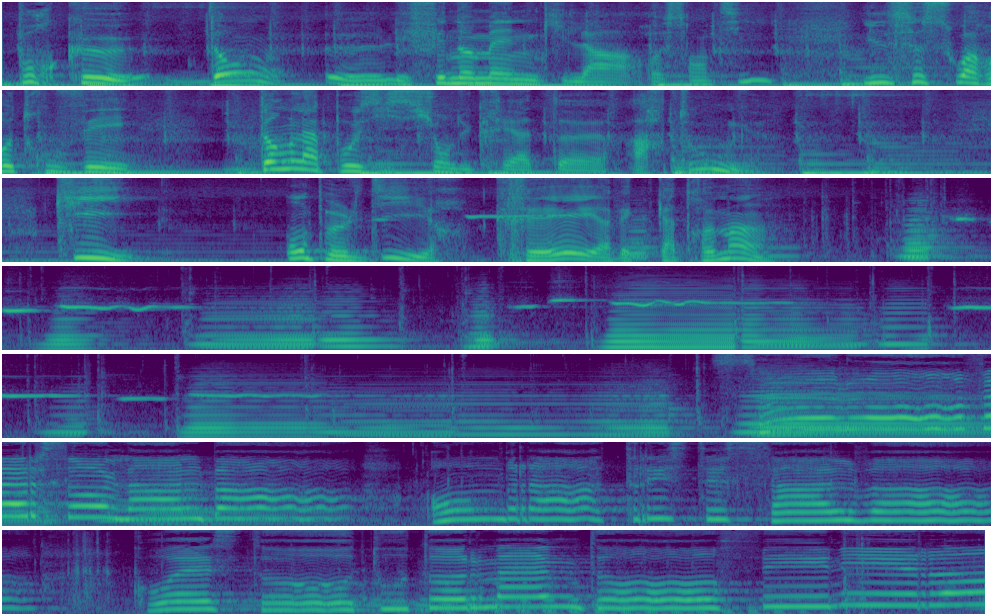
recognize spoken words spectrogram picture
pour que dans euh, les phénomènes qu'il a ressentis, il se soit retrouvé dans la position du créateur Hartung, qui, on peut le dire, créé avec quatre mains. Triste salva, questo tu tormento finirà.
